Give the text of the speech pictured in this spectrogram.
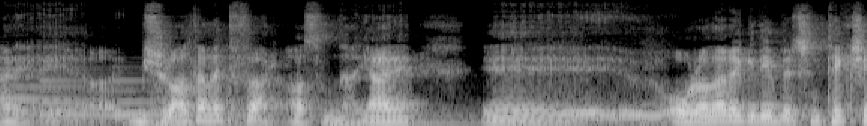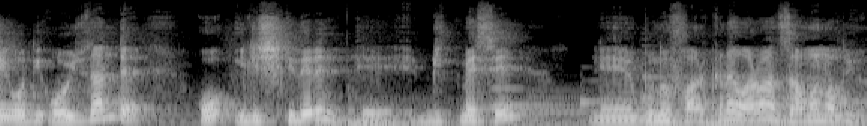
Yani e, bir sürü alternatif var aslında. Yani e, oralara gidebilirsin. Tek şey o değil. O yüzden de o ilişkilerin e, bitmesi e, bunun farkına varman zaman alıyor.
